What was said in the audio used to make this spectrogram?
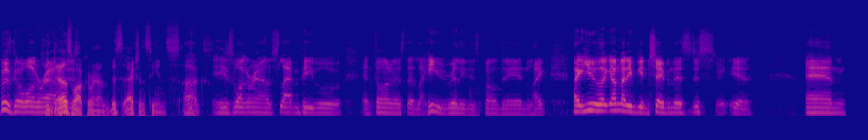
I'm just gonna walk around. He does just- walk around. This action scene sucks. He's walking around slapping people and throwing them and stuff. Like he really just phones it in. Like like you like I'm not even getting shape in this. Just yeah, and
